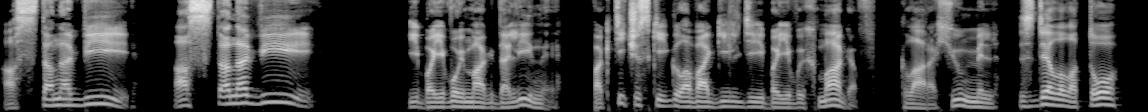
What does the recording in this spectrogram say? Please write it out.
Останови! Останови!» и боевой маг долины, фактически глава гильдии боевых магов, Клара Хюммель, сделала то,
